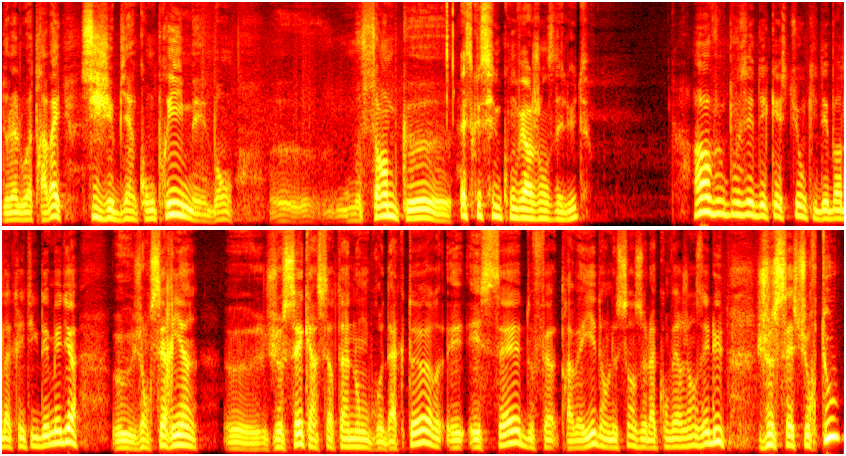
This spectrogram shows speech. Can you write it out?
de la loi travail. Si j'ai bien compris, mais bon, euh, il me semble que... Est-ce que c'est une convergence des luttes? Ah, vous me posez des questions qui débordent la critique des médias. Euh, j'en sais rien. Euh, je sais qu'un certain nombre d'acteurs essaient de faire travailler dans le sens de la convergence des luttes. Je sais surtout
